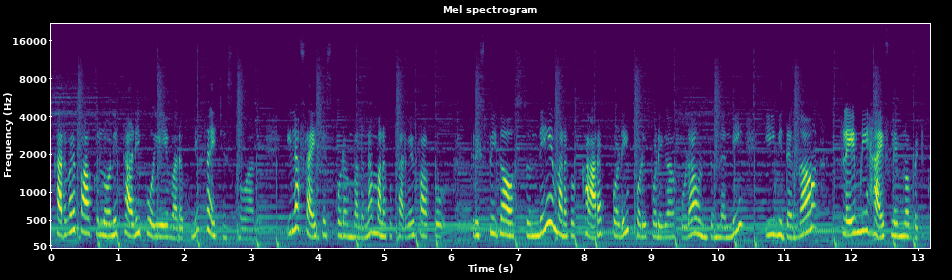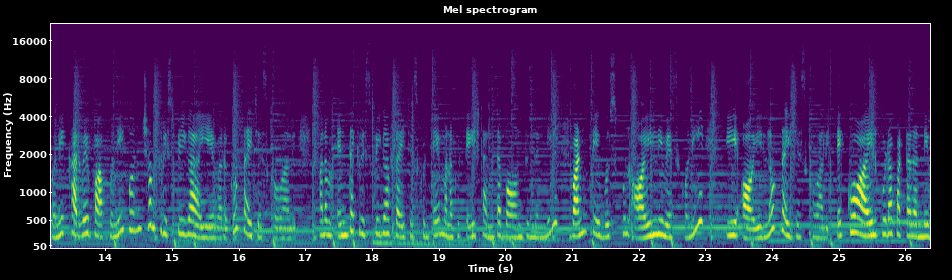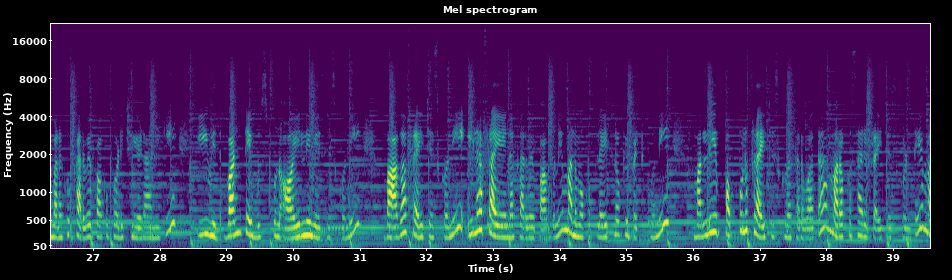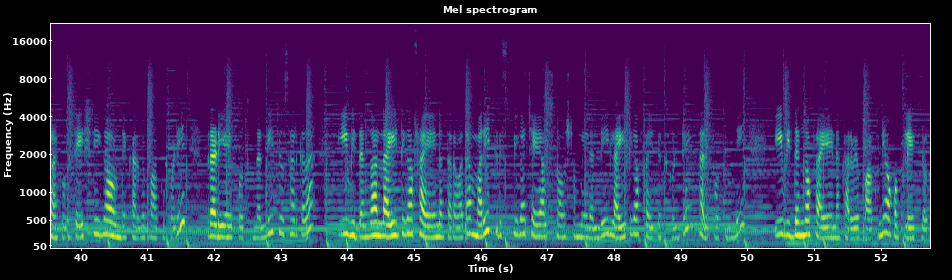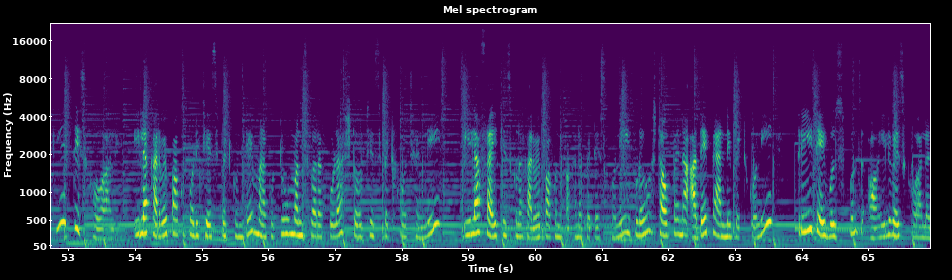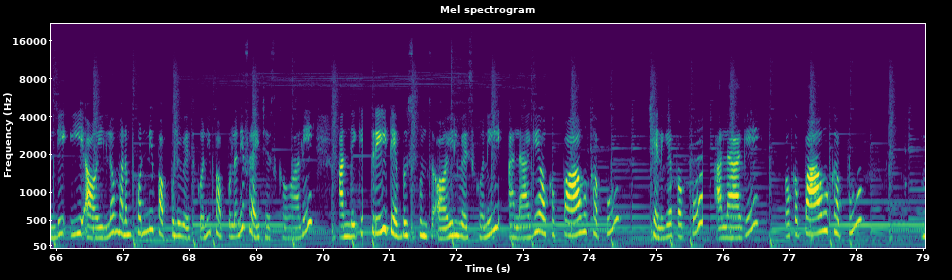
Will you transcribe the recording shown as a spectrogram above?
కరివేపాకులోని తడిపోయే వరకుని ఫ్రై చేసుకోవాలి. ఇలా ఫ్రై చేసుకోవడం వలన మనకు కరివేపాకు క్రిస్పీగా వస్తుంది మనకు కారపొడి పొడి పొడిగా కూడా ఉంటుందండి. ఈ విధంగా ఫ్లేమ్ని హై ఫ్లేమ్లో పెట్టుకొని కరివేపాకుని కొంచెం క్రిస్పీగా అయ్యే వరకు ఫ్రై చేసుకోవాలి. మనం ఎంత క్రిస్పీగా ఫ్రై చేసుకుంటే మనకు టేస్ట్ అంత బాగుంటుందండి. వన్ టేబుల్ స్పూన్ ఆయిల్ని వేసుకొని ఈ ఆయిల్లో ఫ్రై చేసుకోవాలి. ఎక్కువ ఆయిల్ కూడా పట్టదండి మనకు కరివేపాకు పొడి చేయడానికి. ఈ విధ వన్ టేబుల్ స్పూన్ ఆయిల్ని వేసేసుకొని బాగా ఫ్రై చేసుకొని ఇలా ఫ్రై అయిన కరివేపాకుని మనం ఒక ప్లేట్లోకి పెట్టుకొని మళ్ళీ పప్పులు ఫ్రై చేసుకున్న తర్వాత మరొకసారి ఫ్రై చేసుకుంటే మనకు టేస్టీగా ఉండే కరివేపాకు పొడి రెడీ అయిపోతుందండి. చూసారు కదా? ఈ విధంగా లైట్గా ఫ్రై అయిన తర్వాత మరీ క్రిస్పీగా చేయాల్సిన అవసరం లేదండి. లైట్గా ఫ్రై చేసుకుంటే సరిపోతుంది. ఈ విధంగా ఫ్రై అయిన కరివేపాకుని ఒక ప్లేట్లోకి తీసుకోవాలి. ఇలా కరివేపాకు పొడి చేసి పెట్టుకుంటే మనకు టూ మంత్స్ వరకు కూడా స్టోర్ చేసి పెట్టుకోవచ్చండి. ఇలా ఫ్రై చేసుకున్న కరివేపాకుని పక్కన పెట్టేసుకొని ఇప్పుడు స్టవ్ పైన అదే ప్యాన్ని పెట్టుకొని త్రీ టేబుల్ స్పూన్స్ ఆయిల్ వేసుకోవాలండి. ఈ ఆయిల్లో మనం కొన్ని పప్పులు వేసుకొని పప్పులని ఫ్రై చేసుకోవాలి. అందుకే త్రీ టేబుల్ స్పూన్స్ ఆయిల్ వేసుకొని అలాగే ఒక పావు కప్పు శనగపప్పు అలాగే ఒక పావు కప్పు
